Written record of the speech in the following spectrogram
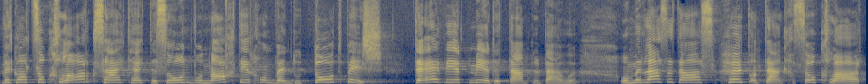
Weil Gott so klar gesagt hat, der Sohn, der nach dir kommt, wenn du tot bist, der wird mir den Tempel bauen. Und wir lesen das heute und denken so klar,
